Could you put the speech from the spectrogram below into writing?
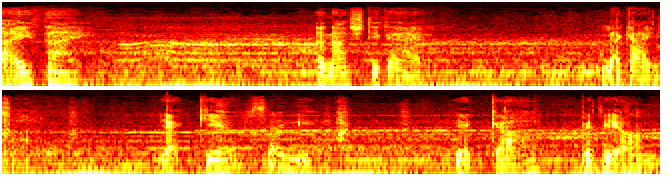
blij zijn. Een hartstikke lekker maar. Je kiept zijn niet. the gaat bij de om.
